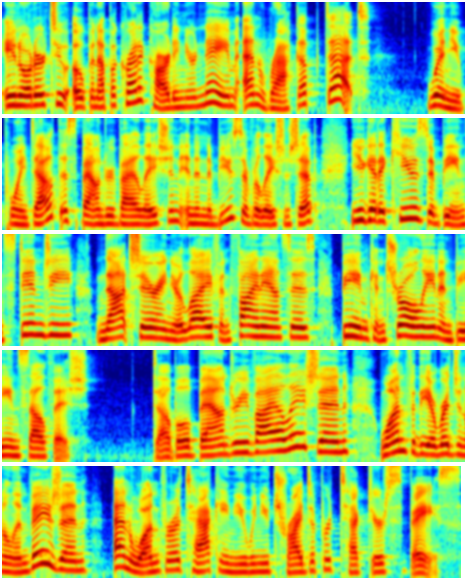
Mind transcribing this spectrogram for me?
in order to open up a credit card in your name and rack up debt? When you point out this boundary violation in an abusive relationship, you get accused of being stingy, not sharing your life and finances, being controlling, and being selfish. Double boundary violation one for the original invasion, and one for attacking you when you tried to protect your space.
